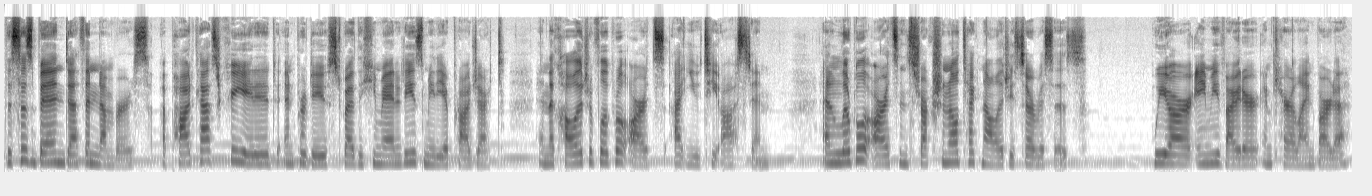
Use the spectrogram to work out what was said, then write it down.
This has been Death in Numbers, a podcast created and produced by the Humanities Media Project and the College of Liberal Arts at UT Austin, and Liberal Arts Instructional Technology Services. We are Amy Viter and Caroline Barta.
